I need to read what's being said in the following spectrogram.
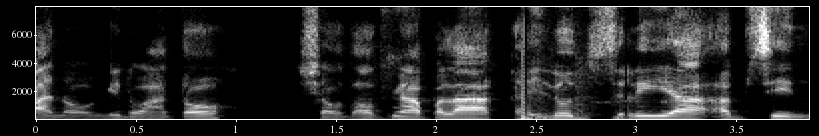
paano ginawa to. Shoutout nga pala kay Lods Ria Absin.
